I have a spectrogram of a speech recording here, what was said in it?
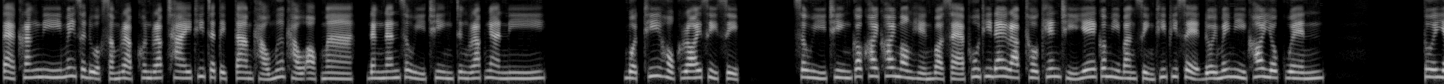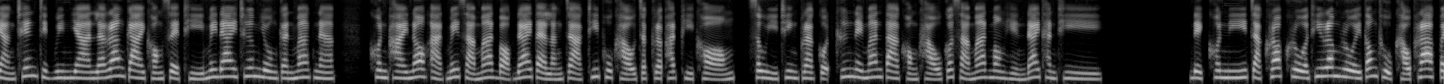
แต่ครั้งนี้ไม่สะดวกสำหรับคนรับใช้ที่จะติดตามเขาเมื่อเขาออกมา ดังนั้นสวีทิงจึงรับงานนี้ บทที่ 640 สวีทิงก็ค่อยๆ มองเห็นเบาะแสผู้ที่ได้รับโทเค็นฉีเย่ก็มีบางสิ่งที่พิเศษโดยไม่มีข้อยกเว้น ตัวอย่างเช่น จิตวิญญาณและร่างกายของเศรษฐีไม่ได้เชื่อมโยงกันมากนัก คนภายนอกอาจไม่สามารถบอกได้แต่หลังจากที่ภูเขาจักรพรรดิผีของ สวีทิงปรากฏขึ้นในม่านตาของเขาก็สามารถมองเห็นได้ทันที เด็กคนนี้จากครอบครัวที่ร่ำรวยต้องถูกเขาพรากไป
